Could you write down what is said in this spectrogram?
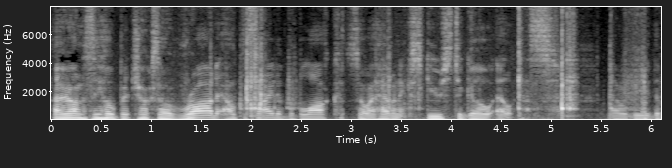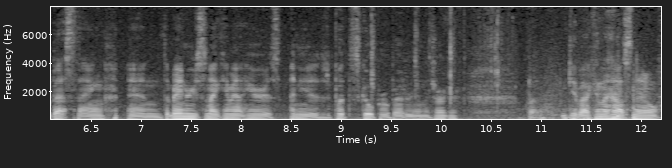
I honestly hope it chucks a rod out the side of the block so I have an excuse to go LS. That would be the best thing. And the main reason I came out here is I needed to put the GoPro battery in the charger. But get back in the house now,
